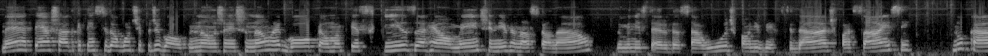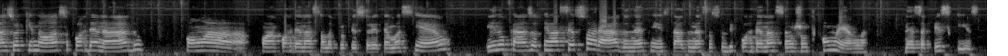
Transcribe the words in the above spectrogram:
né, tem achado que tem sido algum tipo de golpe. Não, gente, não é golpe, é uma pesquisa realmente nível nacional do Ministério da Saúde, com a universidade, com a Science, no caso aqui nosso, coordenado com a, com a coordenação da professora Etel Maciel, e no caso eu tenho assessorado, né, tenho estado nessa subcoordenação junto com ela, nessa pesquisa.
